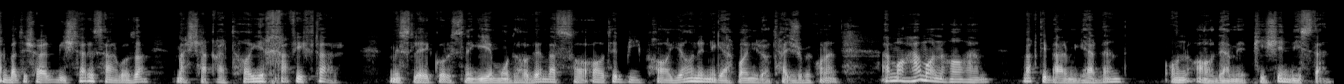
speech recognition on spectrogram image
البته شاید بیشتر سربازان مشقت‌های خفیفتر مثل گرسنگی مداوم و ساعات بی پایان نگهبانی را تجربه کنند. اما همانها هم وقتی برمیگردند، اون آدم پیشین نیستند.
